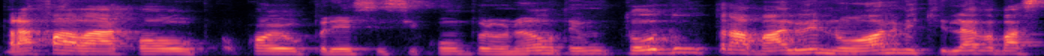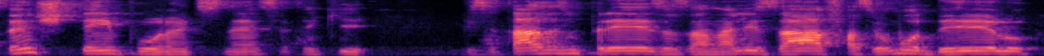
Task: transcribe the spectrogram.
Para falar qual, qual é o preço e se compra ou não, tem um, todo um trabalho enorme que leva bastante tempo antes, né? Você tem que visitar as empresas, analisar, fazer o modelo,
